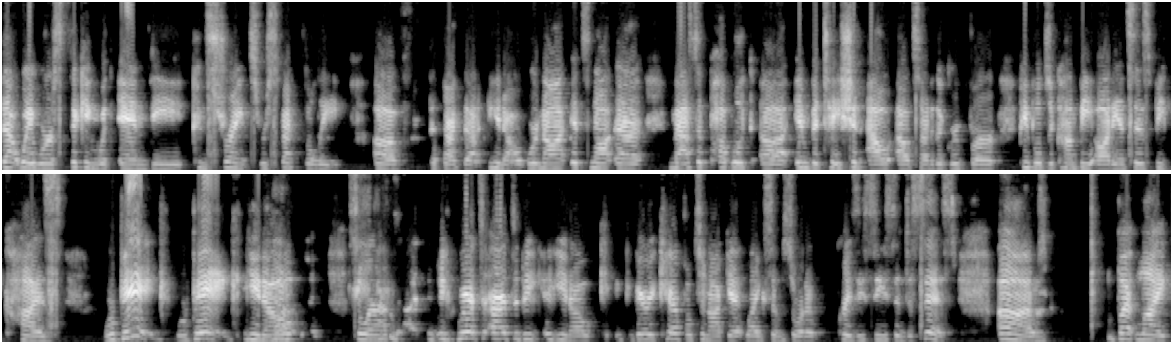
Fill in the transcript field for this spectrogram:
that way we're sticking within the constraints respectfully of the fact that you know we're not it's not a massive public uh, invitation out outside of the group for people to come be audiences because we're big we're big you know? Yeah. so we're have to, we're to, have to be you know very careful to not get like some sort of crazy cease and desist. Um but like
